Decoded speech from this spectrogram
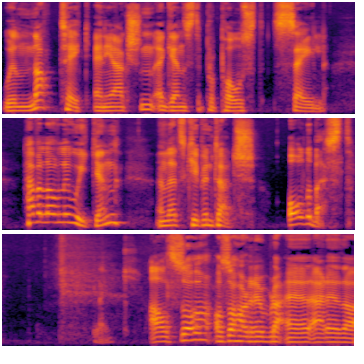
will not take any action against the proposed sale. Have a lovely weekend, and let's keep in touch. All the best. Altså, og så har dere, eh, er det da,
